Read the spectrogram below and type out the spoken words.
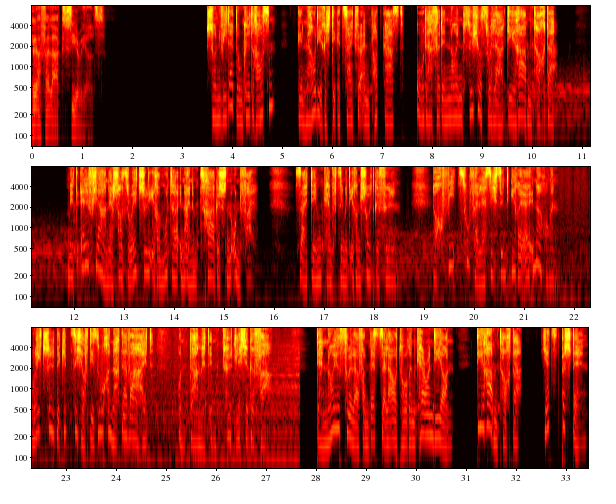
Hörverlag Serials. Schon wieder dunkel draußen? Genau die richtige Zeit für einen Podcast. Oder für den neuen Psychothriller Die Rabentochter. Mit elf Jahren erschoss Rachel ihre Mutter in einem tragischen Unfall. Seitdem kämpft sie mit ihren Schuldgefühlen. Doch wie zuverlässig sind ihre Erinnerungen? Rachel begibt sich auf die Suche nach der Wahrheit und damit in tödliche Gefahr. Der neue Thriller von Bestsellerautorin Karen Dion, Die Rabentochter. Jetzt bestellen.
